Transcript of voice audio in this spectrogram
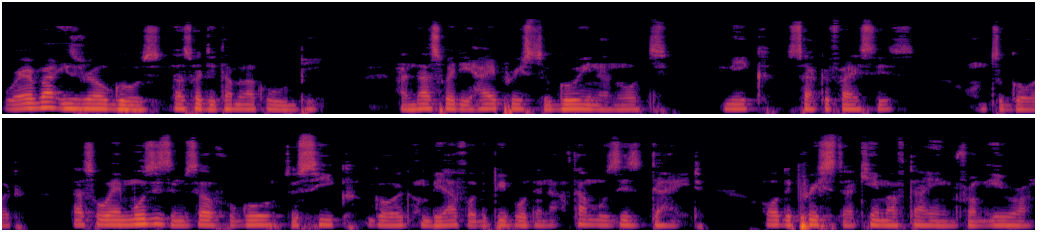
wherever Israel goes, that's where the tabernacle will be. And that's where the high priest will go in and what? Make sacrifices unto God. That's where Moses himself will go to seek God on behalf of the people. Then after Moses died, all the priests that came after him from Aaron.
